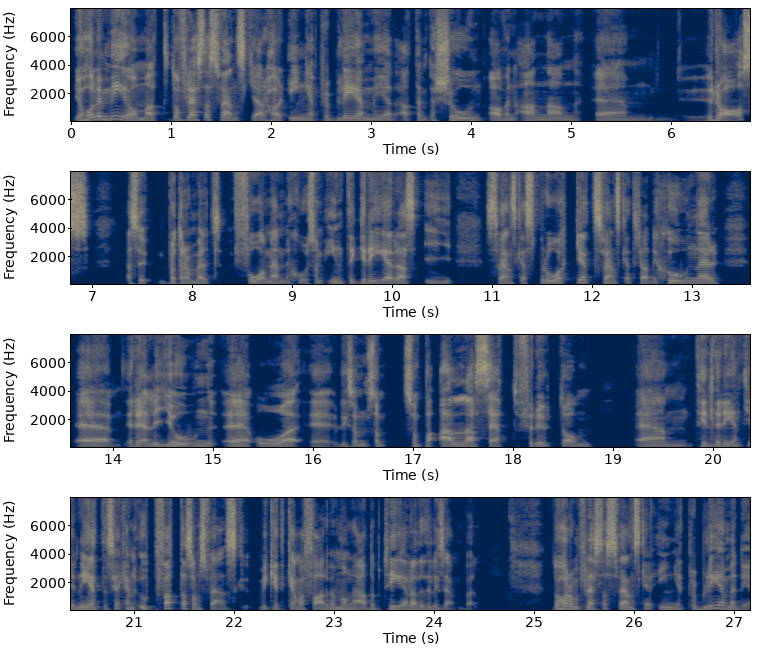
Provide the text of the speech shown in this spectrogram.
Jag håller med om att de flesta svenskar har inga problem med att en person av en annan eh, ras, alltså vi pratar om väldigt få människor, som integreras i svenska språket, svenska traditioner, eh, religion eh, och eh, liksom som, som på alla sätt förutom um, till det rent genetiska kan uppfattas som svensk, vilket kan vara fall med många adopterade till exempel. Då har de flesta svenskar inget problem med det.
